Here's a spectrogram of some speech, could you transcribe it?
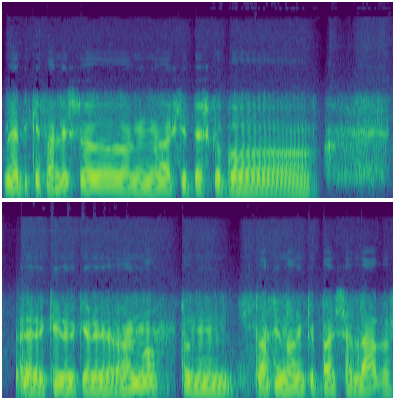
με επικεφαλής τον Αρχιεπίσκοπο ε, κύριο κύριο Ιερώνυμο των Αθηνών και Πάσης Ελλάδος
